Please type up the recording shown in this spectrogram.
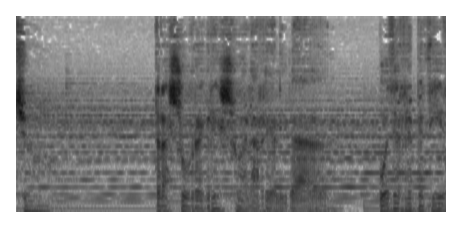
8. Tras su regreso a la realidad, puede repetir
